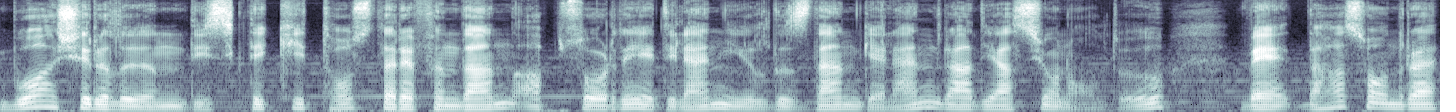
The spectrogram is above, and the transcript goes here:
Bu aşırılığın diskteki toz tarafından absorbe edilen yıldızdan gelen radyasyon olduğu ve daha sonra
